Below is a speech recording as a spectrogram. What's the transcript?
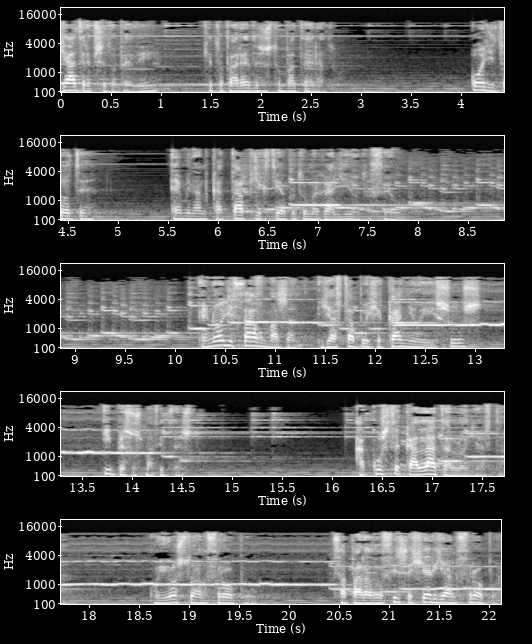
γιάτρεψε το παιδί και το παρέδωσε στον πατέρα του. Όλοι τότε έμειναν κατάπληκτοι από το μεγαλείο του Θεού. Ενώ όλοι θαύμαζαν για αυτά που είχε κάνει ο Ιησούς, είπε στους μαθητές του «Ακούστε καλά τα λόγια αυτά. Ο Υιός του ανθρώπου θα παραδοθεί σε χέρια ανθρώπων.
